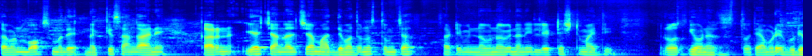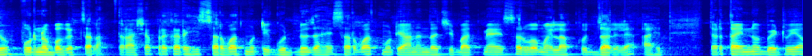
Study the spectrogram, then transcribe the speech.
कमेंट बॉक्समध्ये नक्की सांगा आणि कारण या चॅनलच्या माध्यमातूनच तुमच्यासाठी मी नवनवीन आणि लेटेस्ट माहिती रोज घेऊन येत असतो. त्यामुळे व्हिडिओ पूर्ण बघत चला. तर अशा प्रकारे ही सर्वात मोठी गुड न्यूज आहे सर्वात मोठी आनंदाची बातमी आहे सर्व महिला खुश झालेल्या आहेत. तर ताईंनो भेटूया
